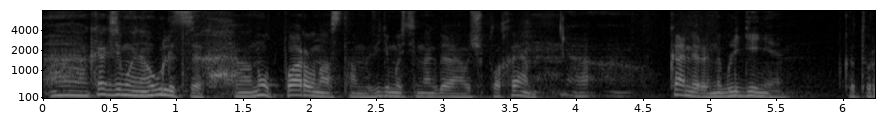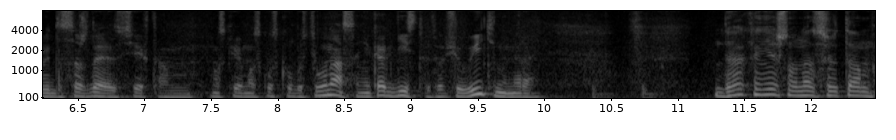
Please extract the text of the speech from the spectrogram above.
А, Как зимой на улицах? А, Ну, пар у нас там, видимость иногда очень плохая. А, Камеры наблюдения, которые досаждают всех там в Москве и Московской области. У нас они как действуют? Вообще вы видите номера? Да, конечно, у нас же там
